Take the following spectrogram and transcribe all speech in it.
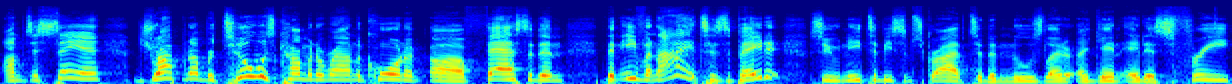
I'm just saying, drop number two is coming around the corner uh, faster than than even I anticipated. So you need to be subscribed to the newsletter. Again, it is free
